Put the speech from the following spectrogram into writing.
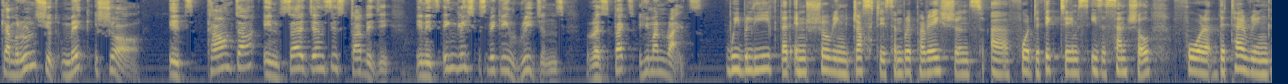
Cameroon should make sure its counter-insurgency strategy in its English speaking regions respects human rights. We believe that ensuring justice and reparations uh, for the victims is essential for deterring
